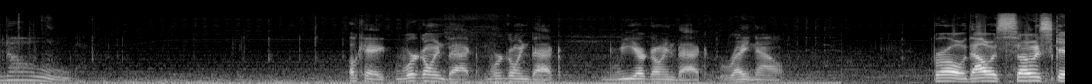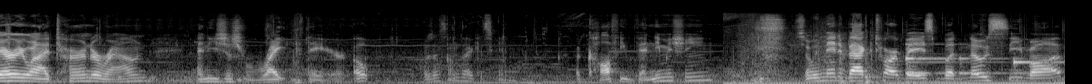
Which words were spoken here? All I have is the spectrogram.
No. Okay, we're going back. We're going back. We are going back right now. Bro, that was so scary when I turned around and he's just right there. Oh, was that something I could scan? A coffee vending machine? so we made it back to our base, but no sea moth.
